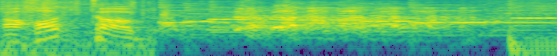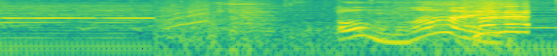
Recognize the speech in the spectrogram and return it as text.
A hot tub. Oh my! No, no, no.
